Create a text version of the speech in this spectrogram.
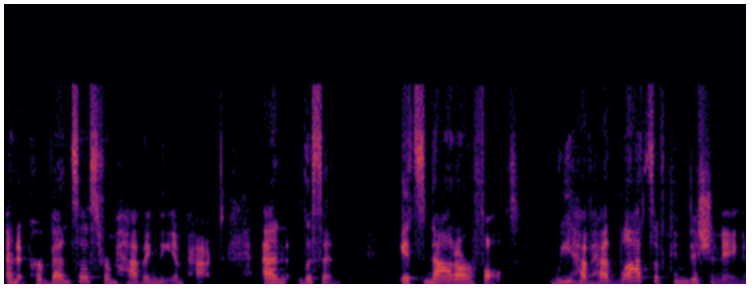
and it prevents us from having the impact. And listen, it's not our fault we have had lots of conditioning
